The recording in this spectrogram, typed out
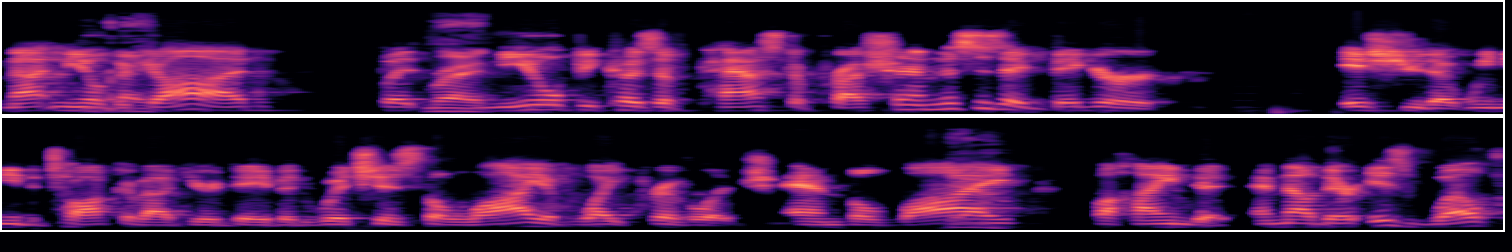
not kneel right. to God, but right. kneel because of past oppression. And this is a bigger issue that we need to talk about here, David, which is the lie of white privilege and the lie yeah. Behind it. And now there is wealth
